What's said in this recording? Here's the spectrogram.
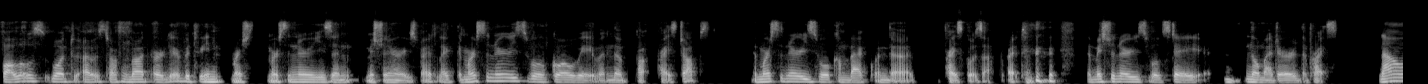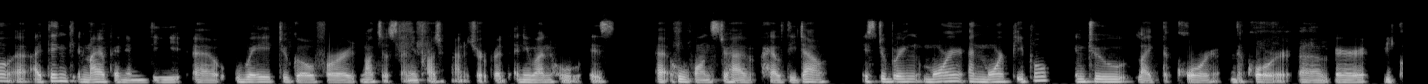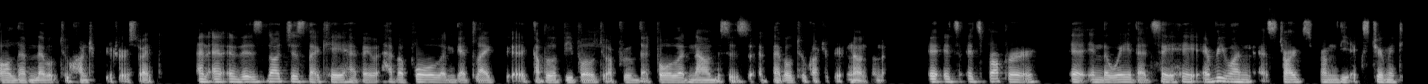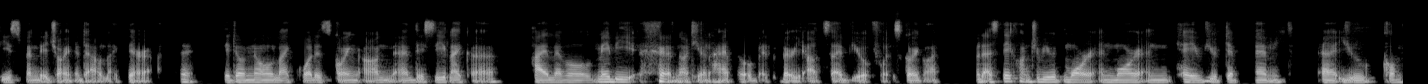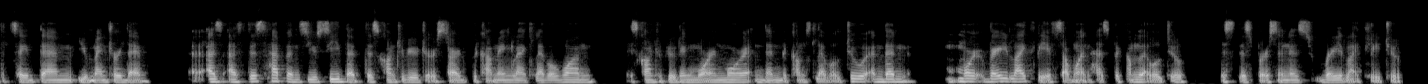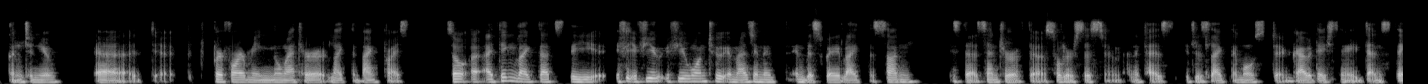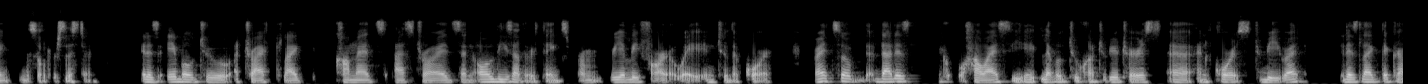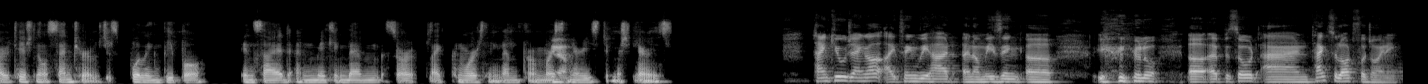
follows what I was talking about earlier between mercenaries and missionaries, right? Like the mercenaries will go away when the price drops. The mercenaries will come back when the price goes up, right? the missionaries will stay no matter the price. Now, uh, I think, in my opinion, the uh, way to go for not just any project manager, but anyone who is uh, who wants to have healthy DAO is to bring more and more people into like the core, the core uh, where we call them level two contributors, right? And, and it's not just like hey have a have a poll and get like a couple of people to approve that poll and now this is a level two contributor. No, no, no. It's it's proper uh, in the way that say hey everyone starts from the extremities when they join a DAO like they're uh, they don't know like what is going on and they see like a high level, maybe not even high level, but very outside view of what is going on. But as they contribute more and more, and hey, you tip them, uh, you compensate them, you mentor them. As as this happens, you see that this contributor start becoming like level one, is contributing more and more, and then becomes level two, and then more very likely, if someone has become level two, this this person is very likely to continue uh, performing no matter like the bank price so i think like that's the if, if you if you want to imagine it in this way like the sun is the center of the solar system and it has it is like the most gravitationally dense thing in the solar system. It is able to attract like comets asteroids and all these other things from really far away into the core right? So that is how i see level 2 contributors uh, and cores to be right? It is like the gravitational center of just pulling people inside and making them sort of like converting them from mercenaries yeah. to missionaries. Thank you jenga. I think we had an amazing uh, you know uh, episode and thanks a lot for joining.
